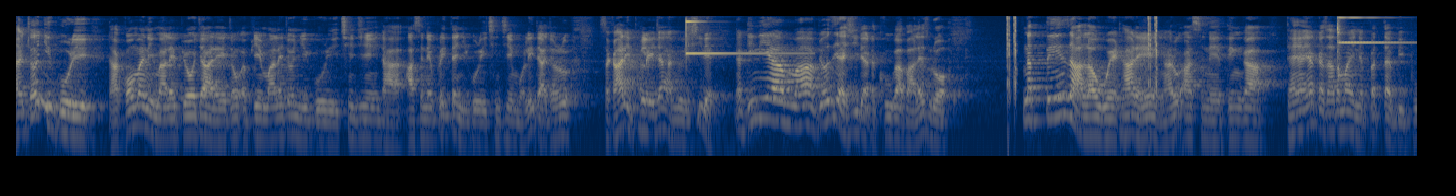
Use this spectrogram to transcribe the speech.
အဲကျွန်တော်ညီကိုတွေဒါ comment တွေမှာလည်းပြောကြတယ်ကျွန်တော်အပြင်မှာလည်းကျွန်တော်ညီကိုတွေချင်းချင်းဒါ Arsenal ပြည်သက်ညီကိုတွေချင်းချင်းပေါ့လေဒါကျွန်တော်တို့စကားတွေဖလှယ်ကြတာမျိုးတွေရှိတယ်အဲဒီနေရာမှာပြောစရာရှိတာတစ်ခုကဘာလဲဆိုတော့နှစ်သင်းစာလောက်ဝယ်ထားတယ်ငါတို့ Arsenal သင်းက ဒဏ်ရာရကစားသမားတွေနဲ့ပတ်သက်ပြီးပူ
